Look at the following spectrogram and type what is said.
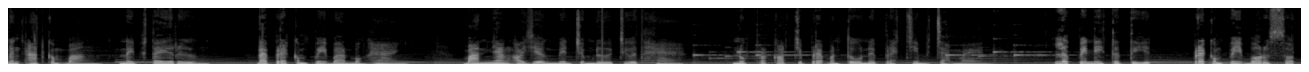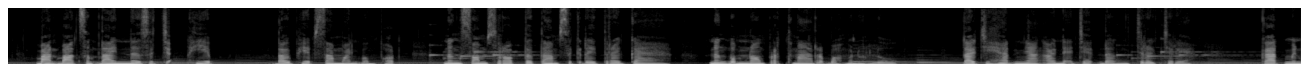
និងអាចកំបាំងនៃផ្ទៃរឿងដែលព្រះគម្ពីរបានបង្ហាញបានញ៉ាំងឲ្យយើងមានជំនឿជឿថា នោះប្រកាសជាព្រះបន្ទូលនៃព្រះជាម្ចាស់មែនលើសពីនេះទៅទៀតព្រះគម្ពីរបរិសុទ្ធបានបើកសម្ដែងនៅសច្ចភាពដោយភាពសាមញ្ញបំផុត និងសមស្របទៅតាមសេចក្តីត្រូវការ និងបំណងប្រាថ្នារបស់មនុស្សលោកដែលជាហេតុញ៉ាំងឲ្យអ្នកចេះដឹងជ្រៅជ្រះកើតមាន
